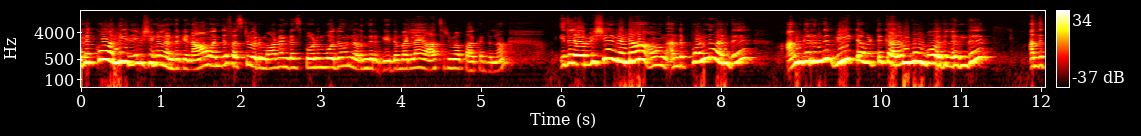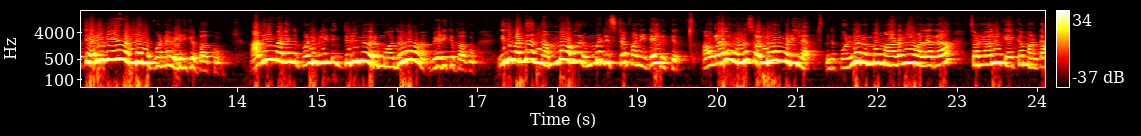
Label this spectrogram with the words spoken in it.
எனக்கும் வந்து இதே விஷயங்கள் நடந்திருக்கு. நான் வந்து ஃபர்ஸ்ட் ஒரு மாடர்ன் ட்ரெஸ் போடும்போதும் நடந்திருக்கு. இந்த மாதிரிலாம் ஆச்சரியமா பார்க்கறதெல்லாம். இதில் ஒரு விஷயம் என்னென்னா அவங்க அந்த பொண்ணு வந்து அங்கேருந்து வீட்டை விட்டு கிளம்பும் போதுலேருந்து அந்த தெருவே வந்து அந்த பொண்ணை வேடிக்கை பார்க்கும். அதே மாதிரி அந்த பொண்ணு வீட்டுக்கு திரும்பி வரும்போதும் வேடிக்கை பார்க்கும். இது வந்து அந்த அம்மாவை ரொம்ப டிஸ்டர்ப் பண்ணிட்டே இருக்கு. அவங்களால ஒன்றும் சொல்லவும் முடியல. இந்த பொண்ணு ரொம்ப மாடர்னாக வளர்றா. சொன்னாலும் கேட்க மாட்டா.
